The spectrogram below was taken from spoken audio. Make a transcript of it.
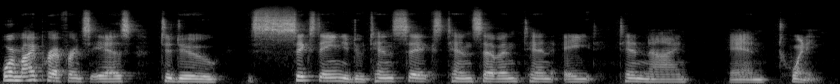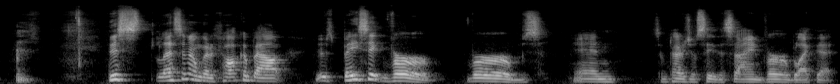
Or my preference is to do 16, you do 10, 6, 10, 7, 10, 8, 10, 9, and 20. This lesson I'm going to talk about is basic verb, verbs, and sometimes you'll see the sign verb like that.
